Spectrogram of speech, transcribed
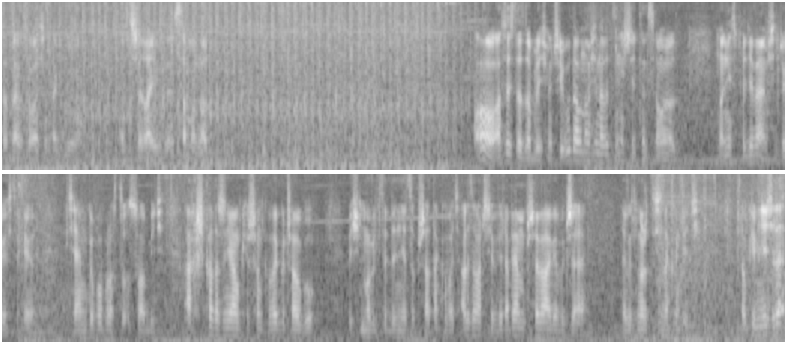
to, to, to właśnie tak było. Ostrzelaj w samolot. O, asystę zdobyliśmy, czyli udało nam się nawet zniszczyć ten samolot. No nie spodziewałem się czegoś takiego. Chciałem go po prostu osłabić. Ach, szkoda, że nie mam kieszonkowego czołgu. Byśmy mogli wtedy nieco przeatakować, ale zobaczcie, wyrabiamy przewagę w grze. Tak więc może to się zakończyć całkiem nieźle.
